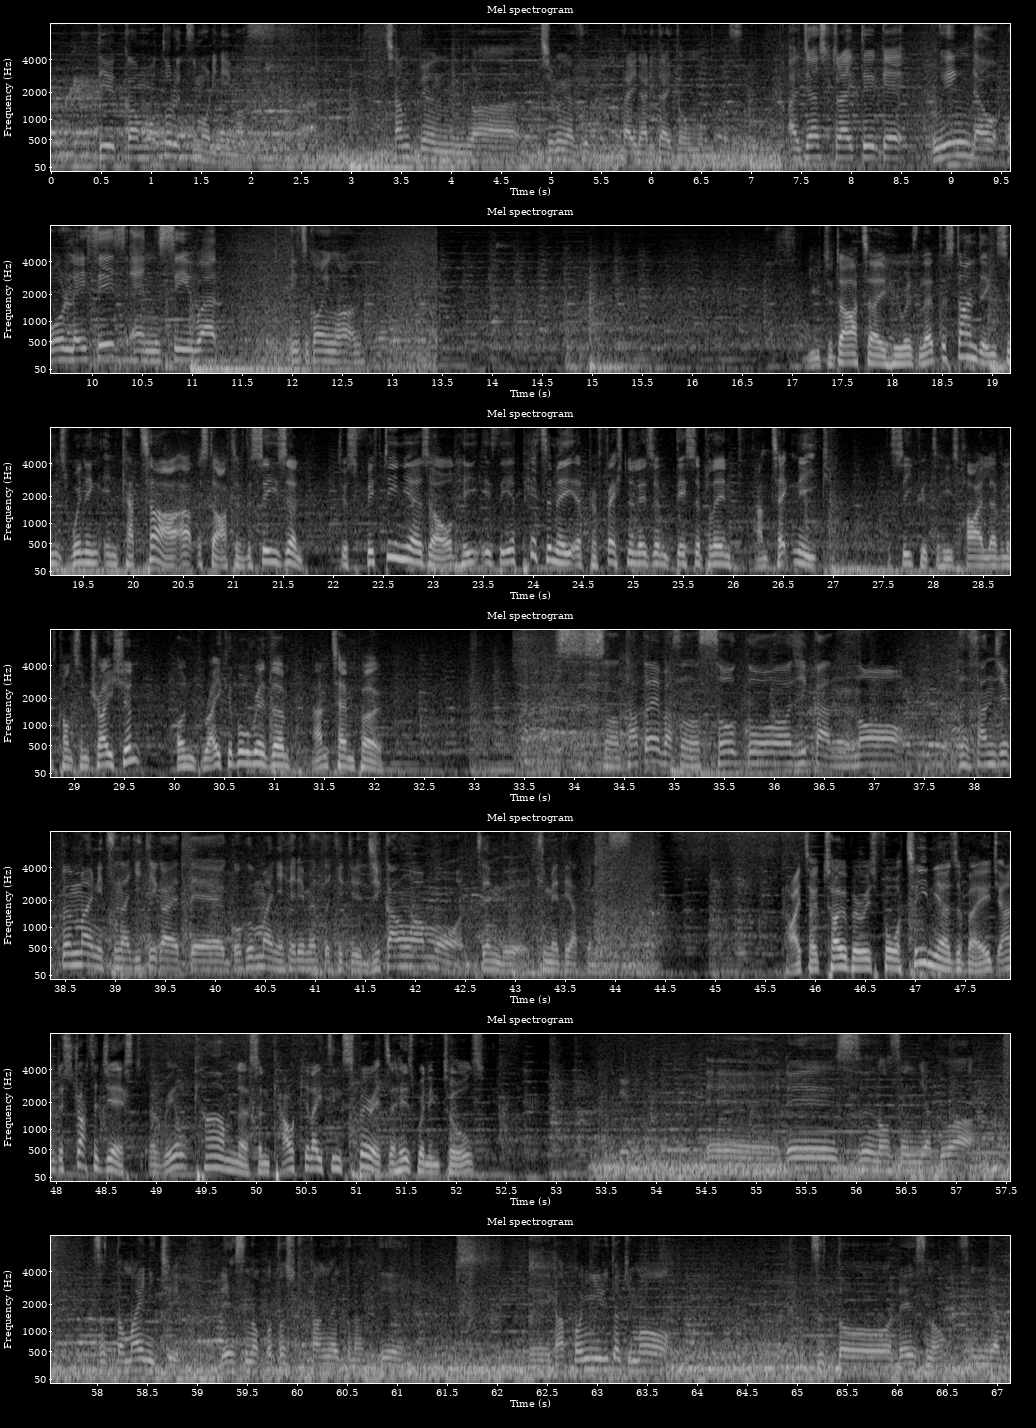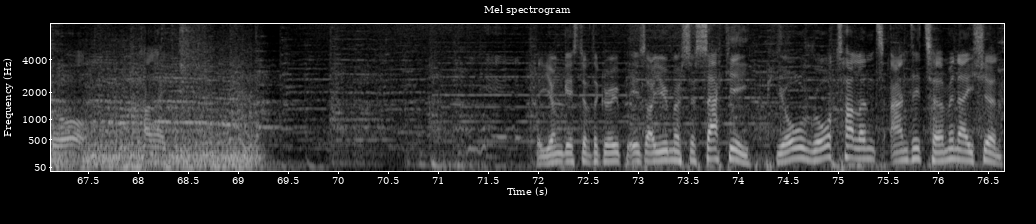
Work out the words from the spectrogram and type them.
っていうかもう取るつもりでいますチャンピオンは自分が絶対なりたいと思ってます I just try to get win the all races and see what is going on. Yuta Date, who has led the standings since winning in Qatar at the start of the season. Just 15 years old, he is the epitome of professionalism, discipline, and technique. The secret to his high level of concentration, unbreakable rhythm, and tempo. その例えばその走行時間の30分前につなぎ着替えて5分前にヘルメット着て時間はもう全部決めてやってます。Kaito Toba is 14 years of age and a strategist. A real calmness and calculating spirit to his winning tools. えーレースの戦略はずっと毎日レースのことしか考えてなくて、えー学校にいる時もずっとレースの戦略を考えてる The youngest of the group is Ayumu Sasaki, pure raw talent and determination.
